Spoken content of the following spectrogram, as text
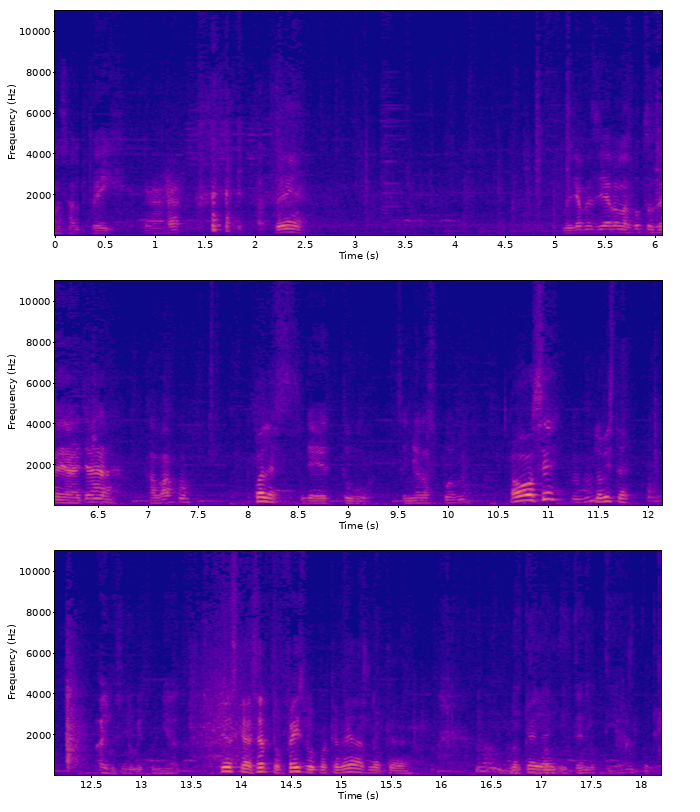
Vas al Face. Ajá. Sí. Ya me enseñaron las fotos de allá, abajo, ¿Cuáles? de tu señora su pueblo. Oh, sí. ¿Lo viste? Ay, me enseñó mi cuñada. Tienes que hacer tu Facebook para que veas lo que... No, Lo ni que hay ahí. Ni tengo tiempo. güey.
